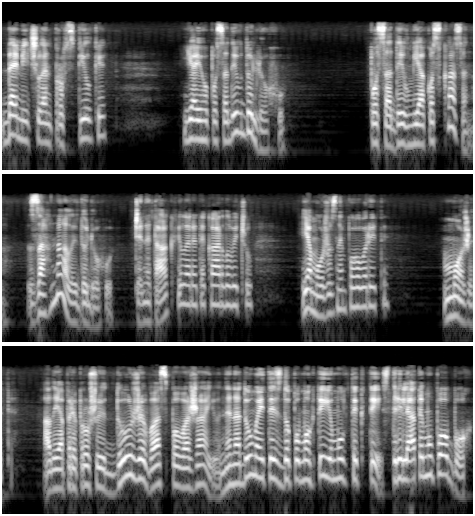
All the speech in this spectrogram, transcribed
Де мій член профспілки? Я його посадив до льоху. Посадив, м'яко сказано, загнали до льоху. Чи не так, Філарете Карловичу? Я можу з ним поговорити? Можете. Але я перепрошую, дуже вас поважаю. Не надумайтесь допомогти йому втекти, стрілятиму по обох.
